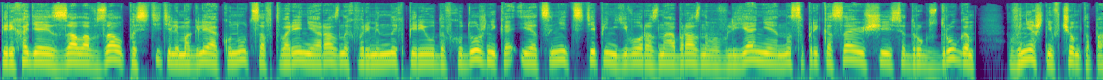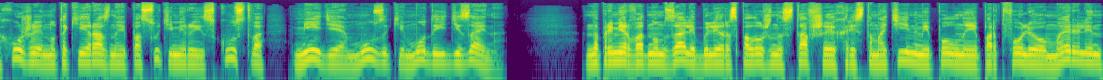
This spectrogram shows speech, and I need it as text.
Переходя из зала в зал, посетители могли окунуться в творение разных временных периодов художника и оценить степень его разнообразного влияния на соприкасающиеся друг с другом, внешне в чем-то похожие, но такие разные по сути миры искусства, медиа, музыки, моды и дизайна. Например, в одном зале были расположены ставшие хрестоматийными полные портфолио Мэрилин,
